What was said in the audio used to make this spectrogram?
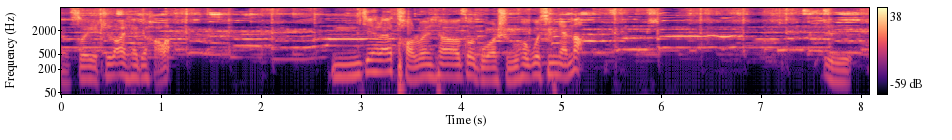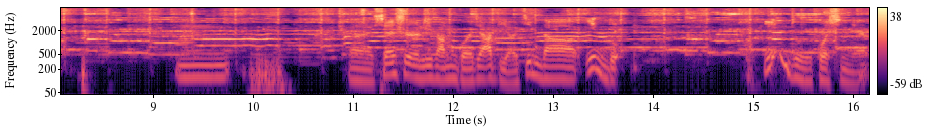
了，所以知道一下就好了。嗯，接下来讨论一下各国是如何过新年的。嗯，嗯呃，先是离咱们国家比较近的印度，印度过新年，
